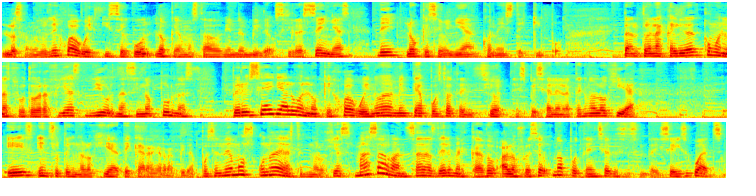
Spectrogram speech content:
los amigos de Huawei y según lo que hemos estado viendo en videos y reseñas de lo que se venía con este equipo. Tanto en la calidad como en las fotografías diurnas y nocturnas. Pero si hay algo en lo que Huawei nuevamente ha puesto atención especial en la tecnología, es en su tecnología de carga rápida, pues tenemos una de las tecnologías más avanzadas del mercado al ofrecer una potencia de 66 watts,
